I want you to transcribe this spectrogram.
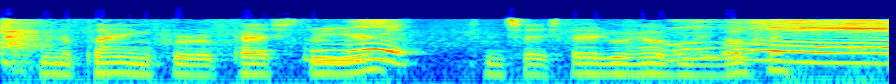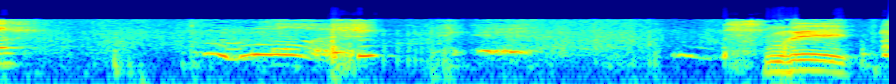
I've been applying for the past three years since I started going out with my girlfriend. Wait.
